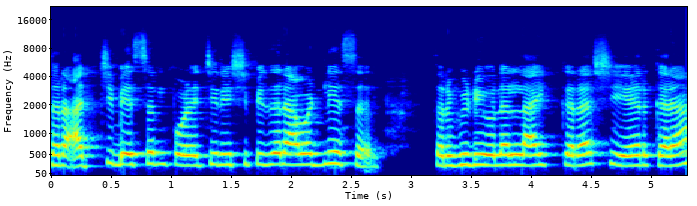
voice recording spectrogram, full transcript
तर आजची बेसन पोळ्याची रेसिपी जर आवडली असेल तर व्हिडिओला लाईक करा शेअर करा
